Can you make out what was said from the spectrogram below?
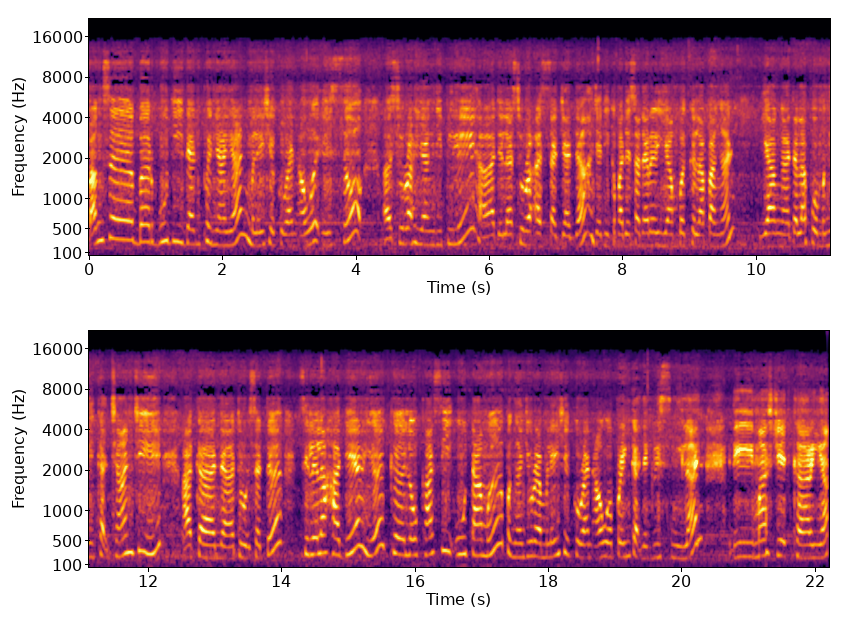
Bangsa berbudi dan penyayang Malaysia Quran Hour esok uh, surah yang dipilih uh, adalah surah As-Sajdah. Jadi kepada saudara yang berkelapangan yang uh, telah pun mengikat janji akan uh, turut serta silalah hadir ya ke lokasi utama penganjuran Malaysia Quran Hour peringkat negeri 9 di Masjid Karya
